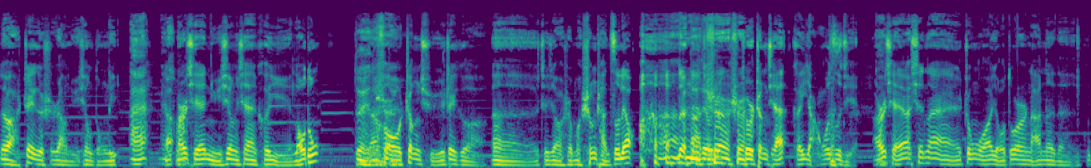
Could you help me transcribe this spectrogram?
对吧？这个是让女性独立，哎，而且女性现在可以劳动，对然后争取这个呃，这叫什么生产资料，对是是就是挣钱，可以养活自己。而且现在中国有多少男的的工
